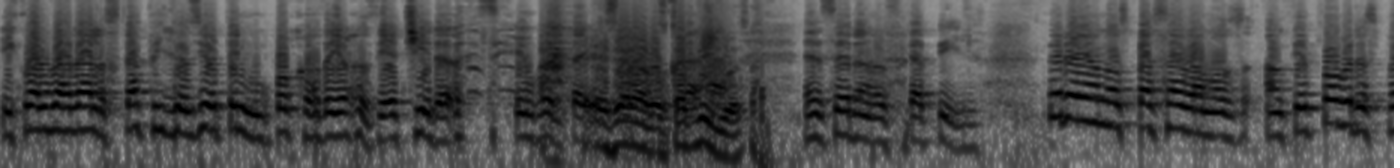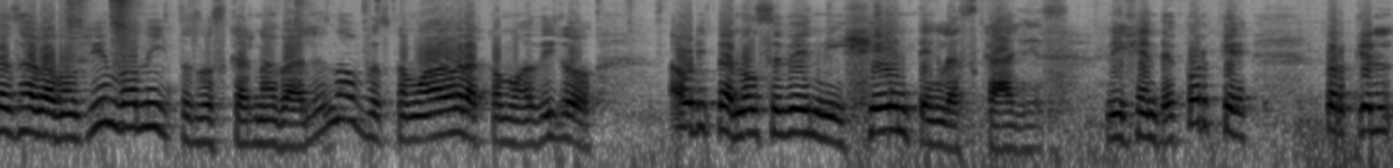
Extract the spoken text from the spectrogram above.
¿Y cuál va a dar los capillos? Yo tengo un poco de ojos de achira, Esos eran los capillos. Esos eran los capillos. Pero ya nos pasábamos, aunque pobres pasábamos bien bonitos los carnavales, ¿no? Pues como ahora, como digo, ahorita no se ve ni gente en las calles, ni gente. ¿Por qué? Porque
